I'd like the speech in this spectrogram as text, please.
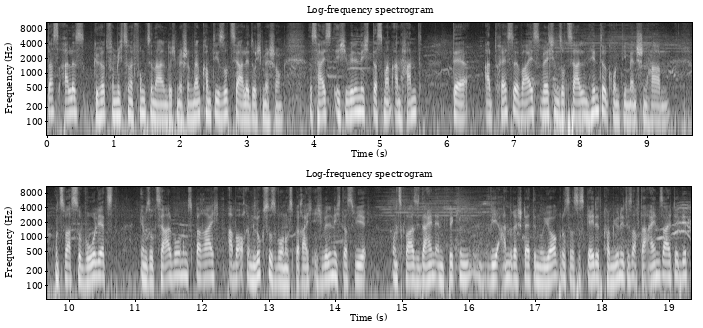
Das alles gehört für mich zu einer funktionalen Durchmischung. Dann kommt die soziale Durchmischung. Das heißt, ich will nicht, dass man anhand der Adresse weiß, welchen sozialen Hintergrund die Menschen haben. Und zwar sowohl jetzt im Sozialwohnungsbereich, aber auch im Luxuswohnungsbereich. Ich will nicht, dass wir uns quasi dahin entwickeln wie andere Städte, New York, dass es Gated Communities auf der einen Seite gibt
